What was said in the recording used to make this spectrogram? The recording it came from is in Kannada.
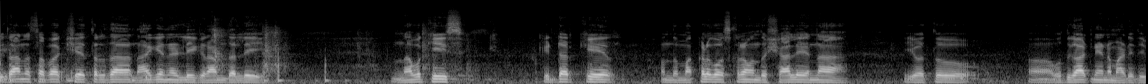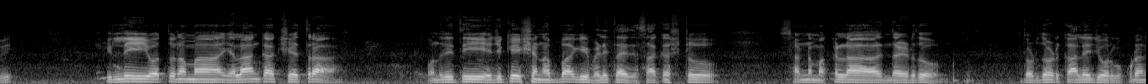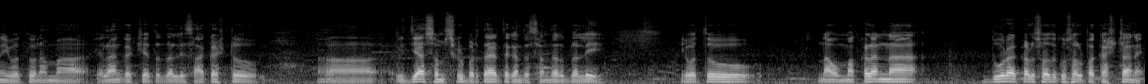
ವಿಧಾನಸಭಾ ಕ್ಷೇತ್ರದ ನಾಗೇನಹಳ್ಳಿ ಗ್ರಾಮದಲ್ಲಿ ನವಕೀಸ್ ಕಿಡ್ಡರ್ ಕೇರ್ ಒಂದು ಮಕ್ಕಳಿಗೋಸ್ಕರ ಒಂದು ಶಾಲೆಯನ್ನು ಇವತ್ತು ಉದ್ಘಾಟನೆಯನ್ನು ಮಾಡಿದ್ದೀವಿ. ಇಲ್ಲಿ ಇವತ್ತು ನಮ್ಮ ಯಲಾಂಕ ಕ್ಷೇತ್ರ ಒಂದು ರೀತಿ ಎಜುಕೇಷನ್ ಹಬ್ಬಾಗಿ ಬೆಳೀತಾ ಇದೆ. ಸಾಕಷ್ಟು ಸಣ್ಣ ಮಕ್ಕಳಿಂದ ಹಿಡಿದು ದೊಡ್ಡ ದೊಡ್ಡ ಕಾಲೇಜುವರೆಗೂ ಕೂಡ ಇವತ್ತು ನಮ್ಮ ಯಲಾಂಕ ಕ್ಷೇತ್ರದಲ್ಲಿ ಸಾಕಷ್ಟು ವಿದ್ಯಾಸಂಸ್ಥೆಗಳು ಬರ್ತಾ ಇರ್ತಕ್ಕಂಥ ಸಂದರ್ಭದಲ್ಲಿ ಇವತ್ತು ನಾವು ಮಕ್ಕಳನ್ನು ದೂರ ಕಳಿಸೋದಕ್ಕೂ ಸ್ವಲ್ಪ ಕಷ್ಟನೇ.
